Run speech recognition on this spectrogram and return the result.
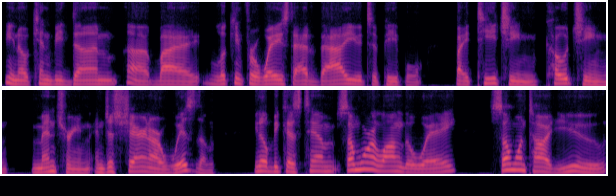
you know can be done uh, by looking for ways to add value to people by teaching, coaching, mentoring and just sharing our wisdom. You know, because Tim, somewhere along the way, someone taught you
